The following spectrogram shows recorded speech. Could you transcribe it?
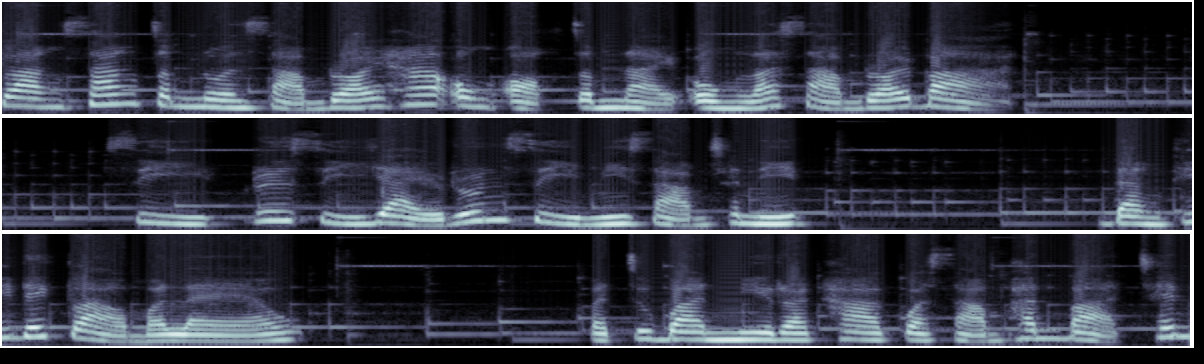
กลางสร้างจำนวน 305 องค์ออกจำหน่ายองค์ละ 300 บาท 4. ฤาษีใหญ่รุ่น 4 มี 3 ชนิด ดังที่ได้กล่าวมาแล้ว ปัจจุบันมีราคากว่า 3,000 บาทเช่น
